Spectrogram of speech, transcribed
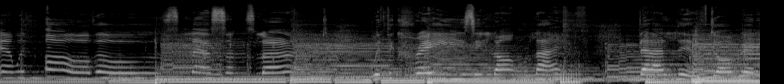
and with all those lessons learned, with the crazy long life that I lived already,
